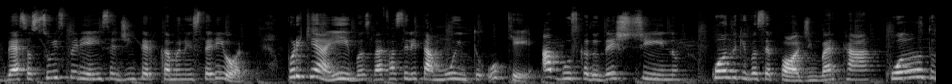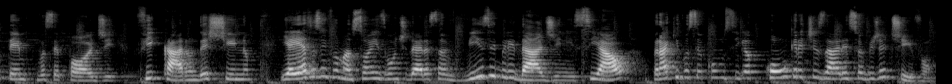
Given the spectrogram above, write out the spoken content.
dessa sua experiência de intercâmbio no exterior. Porque aí você vai facilitar muito o que? A busca do destino, quando que você pode embarcar, quanto tempo que você pode ficar no destino. E aí essas informações vão te dar essa visibilidade inicial para que você consiga concretizar esse objetivo.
